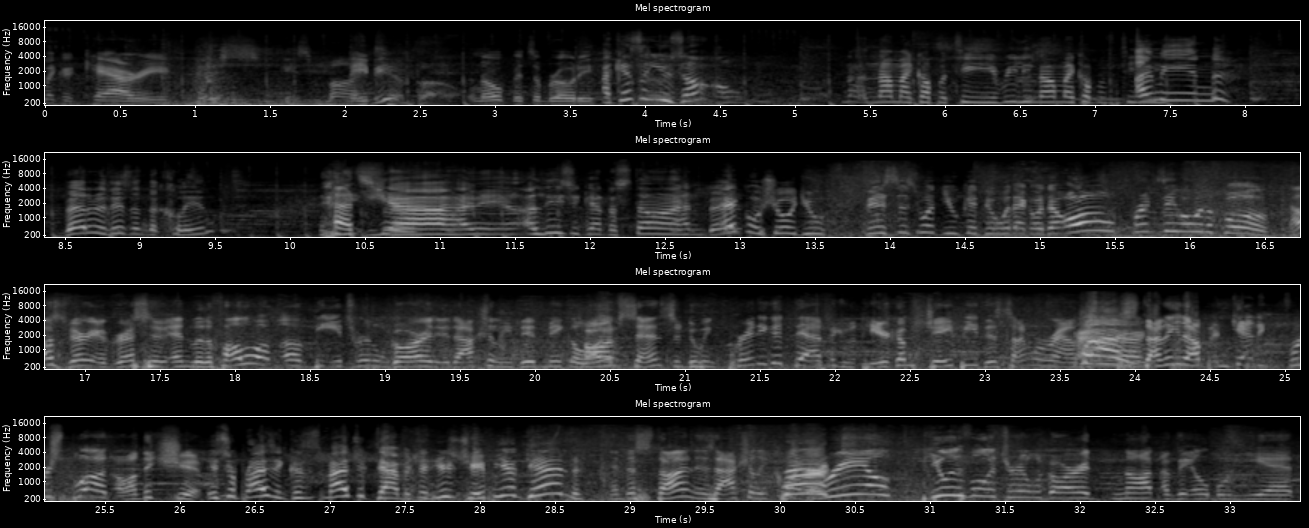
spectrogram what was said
like a carry. This is my Maybe? tempo. Nope, it's a Brody. I guess I use oh, oh, not, not my cup of tea. Really, not my cup of tea. I mean, better this than the Clint. That's true. yeah. I mean, at least you get the stun. Echo showed you this is what you can do with Echo. Down. Oh, Brixima with a pull. That was very aggressive, and with the follow-up of the Eternal Guard, it actually did make a lot of sense. They're doing pretty good damage, but here comes JP this time around, Bang! stunning it up and getting first blood on the chip. It's surprising because it's magic damage, and here's JP again. And the stun is actually quite Works! real. Beautiful Eternal Guard, not available yet.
